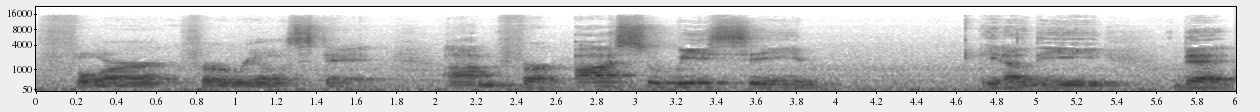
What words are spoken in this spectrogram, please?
for, for real estate. Um, for us, we see, you know, the the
